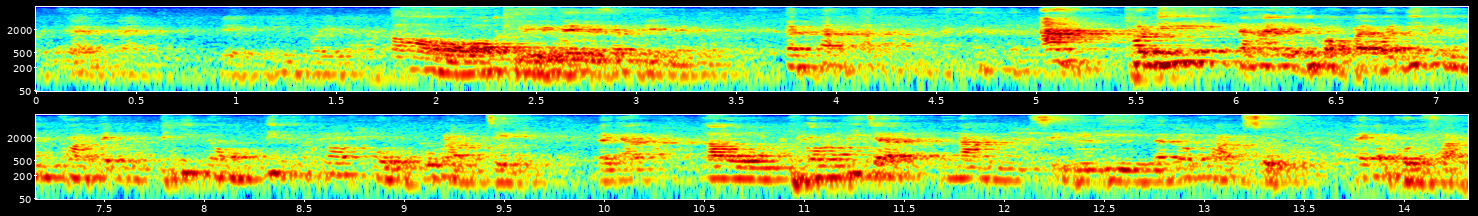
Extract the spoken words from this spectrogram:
เป็นแฟนแฟนเพลงที่เขาอยู่แล้วอ๋อโอเคเพลงได้เลยสักเพลงไหมเนี่ยอะคนนี้นะฮะอย่างที่บอกไปว่านี่คือความเป็นพี่น้องนี่คือครอบครัวของพวกเราจริงนะครับ เราพร้อมที่จะนำสิ่งดีๆ แล้วก็ความสุขให้กับคนฟัง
